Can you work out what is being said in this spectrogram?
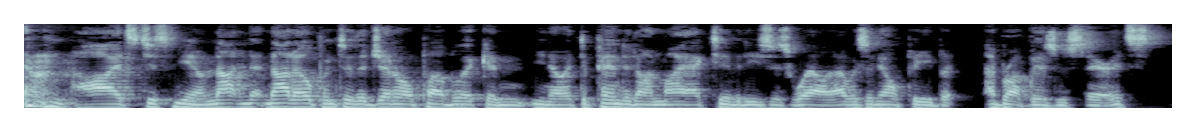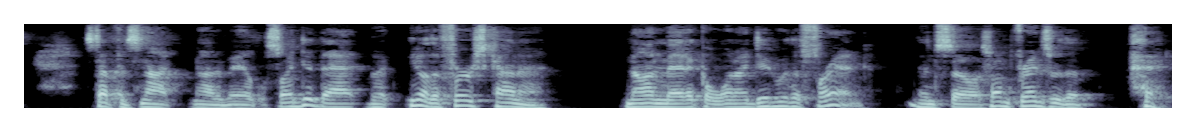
uh, it's just you know not not open to the general public, and you know it depended on my activities as well. I was an LP, but I brought business there. It's stuff that's not not available. So I did that, but you know the first kind of non medical one I did with a friend, and so so I'm friends with a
